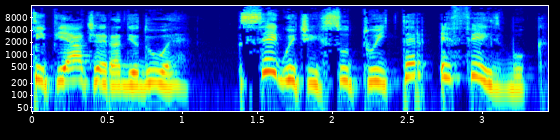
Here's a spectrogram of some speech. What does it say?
Ti piace Radio 2? Seguici su Twitter e Facebook.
